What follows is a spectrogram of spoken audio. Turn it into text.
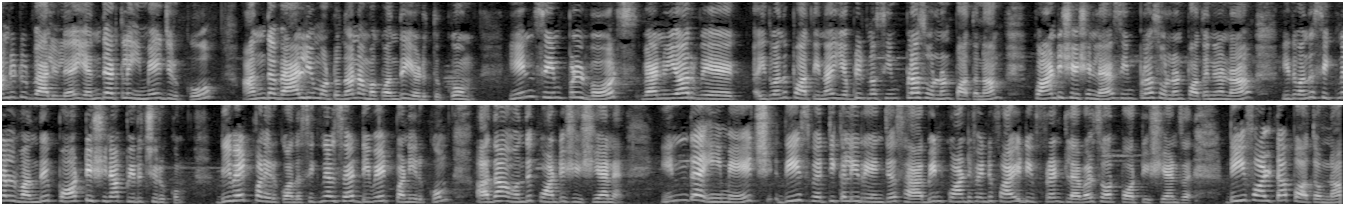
ஆம்ப்ளிடியூட் வேல்யூவில் எந்த இடத்துல இமேஜ் இருக்கோ அந்த வேல்யூ மட்டும் தான் நமக்கு வந்து எடுத்துக்கும். In simple words when you are way இது வந்து பார்த்தீங்கன்னா எப்படி இருக்கணும் சிம்பிளாக சொல்லணும்னு பார்த்தோன்னா குவான்டிசேஷனில் சிம்பிளாக சொல்லணும்னு பார்த்தீங்கன்னா இது வந்து சிக்னல் வந்து பார்ட்டிஷனாக பிரிச்சிருக்கும். டிவைட் பண்ணியிருக்கும் அந்த சிக்னல்ஸை டிவைட் பண்ணியிருக்கும் அதான் வந்து குவான்டிசேஷன் இந்த image these vertically ranges have been quantified five different levels or partitions டிஃபால்ட்டாக பார்த்தோம்னா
